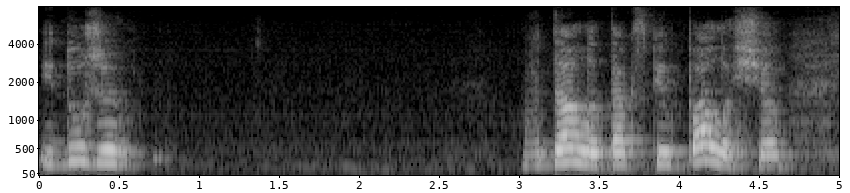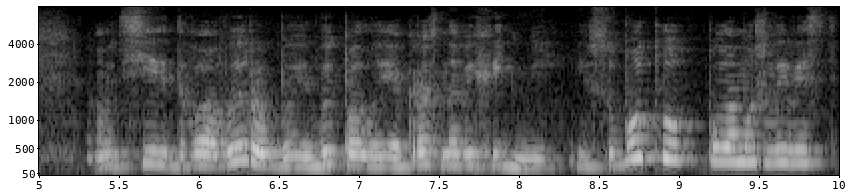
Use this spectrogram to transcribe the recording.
І дуже вдало так співпало, що оці два вироби випали якраз на вихідні. І в суботу була можливість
